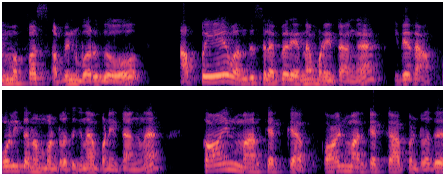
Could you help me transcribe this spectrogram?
எம்எஃப்எஸ் அப்படின்னு வருதோ அப்பயே வந்து சில பேர் என்ன பண்ணிட்டாங்க? இதே தான் போலித்தனம் பண்றதுக்கு என்ன பண்ணிட்டாங்கன்னா coin market cap coin market கேப்ன்றது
